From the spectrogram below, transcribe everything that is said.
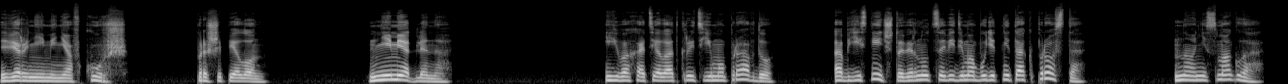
«Верни меня в Курш», — прошипел он. «Немедленно». Ива хотела открыть ему правду, объяснить, что вернуться, видимо, будет не так просто, но не смогла.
